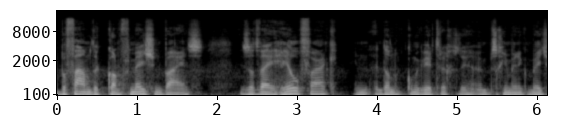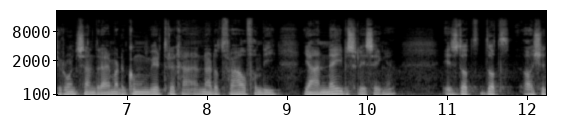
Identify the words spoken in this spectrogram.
befaamde confirmation bias. Is dat wij heel vaak, en, dan kom ik weer terug, misschien ben ik een beetje rondjes aan het draaien, maar dan kom ik weer terug naar dat verhaal van die ja-nee beslissingen. Is dat, dat als je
